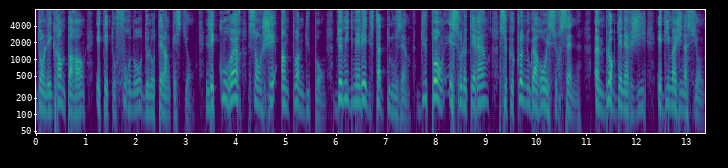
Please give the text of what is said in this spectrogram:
dont les grands-parents étaient au fourneau de l'hôtel en question. Les coureurs sont chez Antoine Dupont, demi de mêlée du stade toulousain. Dupont est sur le terrain ce que Claude Nougaro est sur scène, un bloc d'énergie et d'imagination.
